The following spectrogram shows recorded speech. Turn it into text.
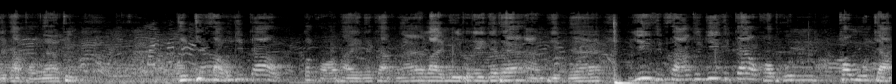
นะครับผมนะที่ ยี่สิบสามยี่สิบเก้าต้องขออภัยนะครับนะลายมือตัวเองแท้ๆอ่านผิดนะยี่สิบสามถึงยี่สิบเก้าขอบคุณข้อมูลจาก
